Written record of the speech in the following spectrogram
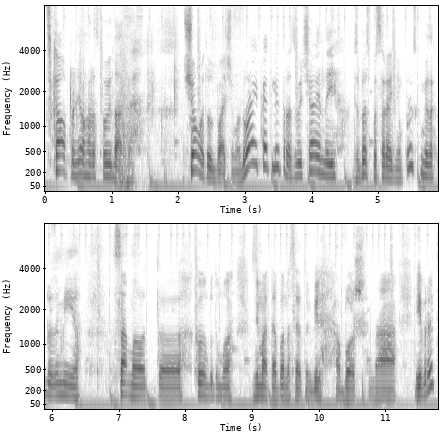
цікаво про нього розповідати. Що ми тут бачимо? 2,5 літра, звичайний з безпосереднім приском, я так розумію. Саме от е, коли ми будемо знімати або на цей автомобіль, або ж на гібрид,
